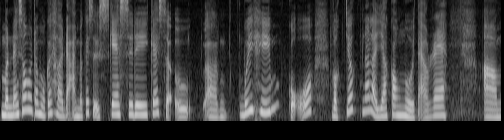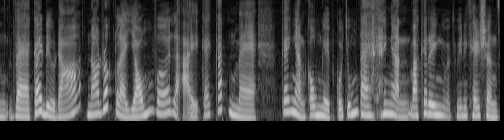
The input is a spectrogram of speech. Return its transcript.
mình đang sống ở trong một cái thời đại mà cái sự scarcity cái sự uh, quý hiếm của vật chất nó là do con người tạo ra. Um, và cái điều đó nó rất là giống với lại cái cách mà cái ngành công nghiệp của chúng ta cái ngành marketing và communications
